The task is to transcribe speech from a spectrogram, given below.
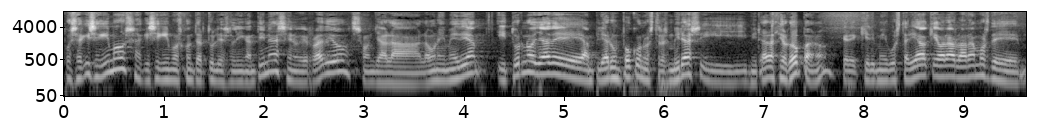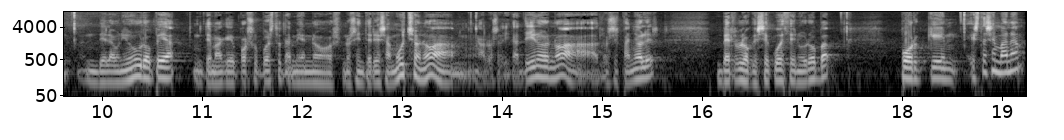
Pues aquí seguimos, aquí seguimos con tertulias alicantinas en Hoy Radio, son ya la, una y media, y turno ya de ampliar un poco nuestras miras y, mirar hacia Europa, ¿no? Que, me gustaría que ahora habláramos de, la Unión Europea, un tema que por supuesto también nos, interesa mucho, ¿no? A, a, los alicantinos, ¿no? A los españoles, ver lo que se cuece en Europa, porque esta semana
